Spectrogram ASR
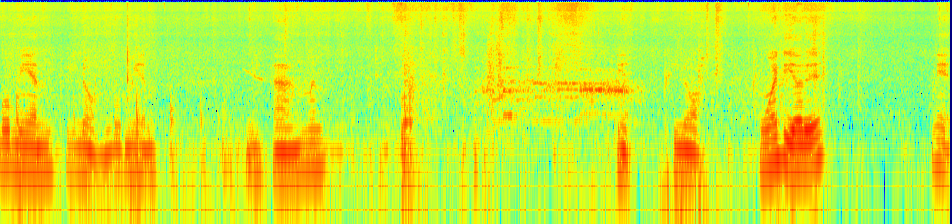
บ่เมียนพี่น้องบ่เมียนนี่หางมันเนี่ยพี่น้องหัวเดียวเลยเนี่ย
